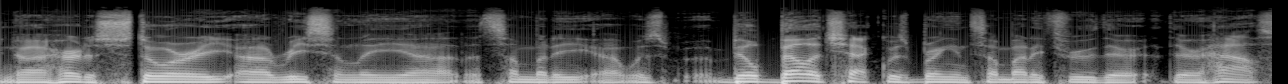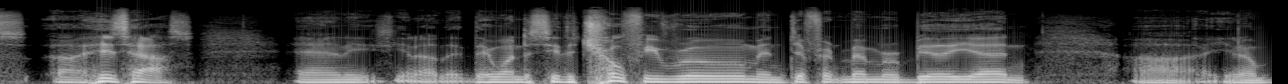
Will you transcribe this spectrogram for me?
You know, I heard a story uh, recently uh, that somebody uh, was Bill Belichick was bringing somebody through their their house, uh, his house, and he, you know, they, they, wanted to see the trophy room and different memorabilia, and uh, you know,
